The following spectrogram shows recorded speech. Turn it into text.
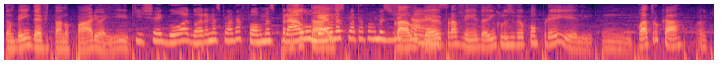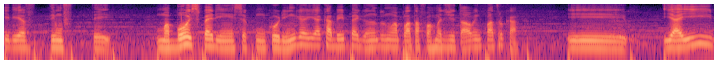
também deve estar no páreo aí. Que chegou agora nas plataformas, para aluguel nas plataformas digitais. Para aluguel e para venda. Inclusive eu comprei ele em 4K. Eu queria ter, um, ter uma boa experiência com o Coringa e acabei pegando numa plataforma digital em 4K. E e aí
